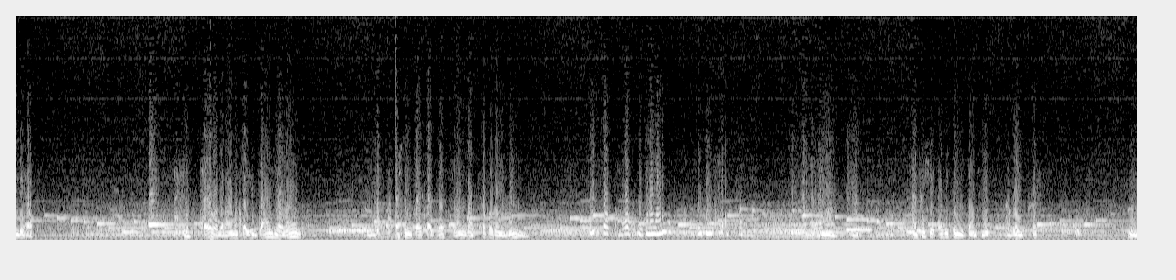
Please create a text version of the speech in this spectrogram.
can be helped. I feel terrible that I almost let you down here alone. Especially in a place like this, surrounded by couples on their honeymoon. Don't feel terrible, Ethan. I wanted to up. I, I know. I appreciate everything you've done to make our wedding perfect. Hmm.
